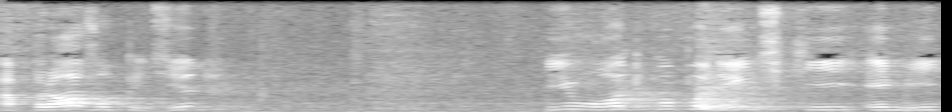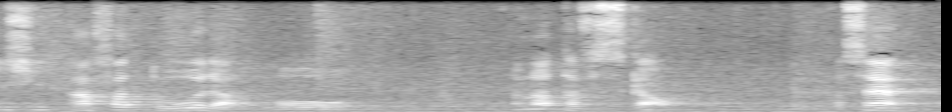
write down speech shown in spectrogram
aprova o pedido e um outro componente que emite a fatura ou a nota fiscal. Tá certo?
